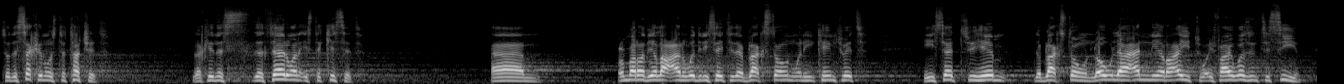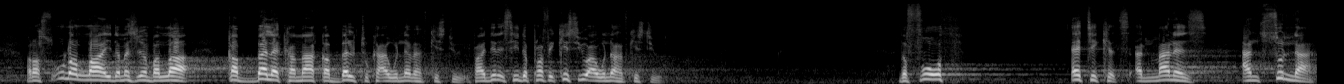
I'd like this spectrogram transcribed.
So the second was to touch it. Like in this, the third one is to kiss it. Um, Umar radiallahu anhu, what did he say to the black stone when he came to it? He said to him, the black stone, لولا أني رأيت, if I wasn't to see, Rasulullah, the Messenger of Allah, قبلك ما قبلتك I would never have kissed you. If I didn't see the Prophet kiss you, I would not have kissed you. The fourth, etiquettes and manners and sunnah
